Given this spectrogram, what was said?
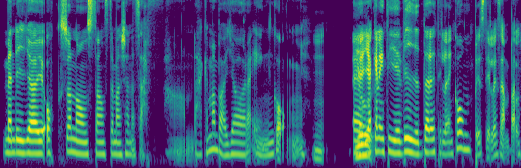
Men det gör ju också någonstans där man känner så här, fan, det här kan man bara göra en gång. Mm. Eh. Jag kan inte ge vidare till en kompis till exempel.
